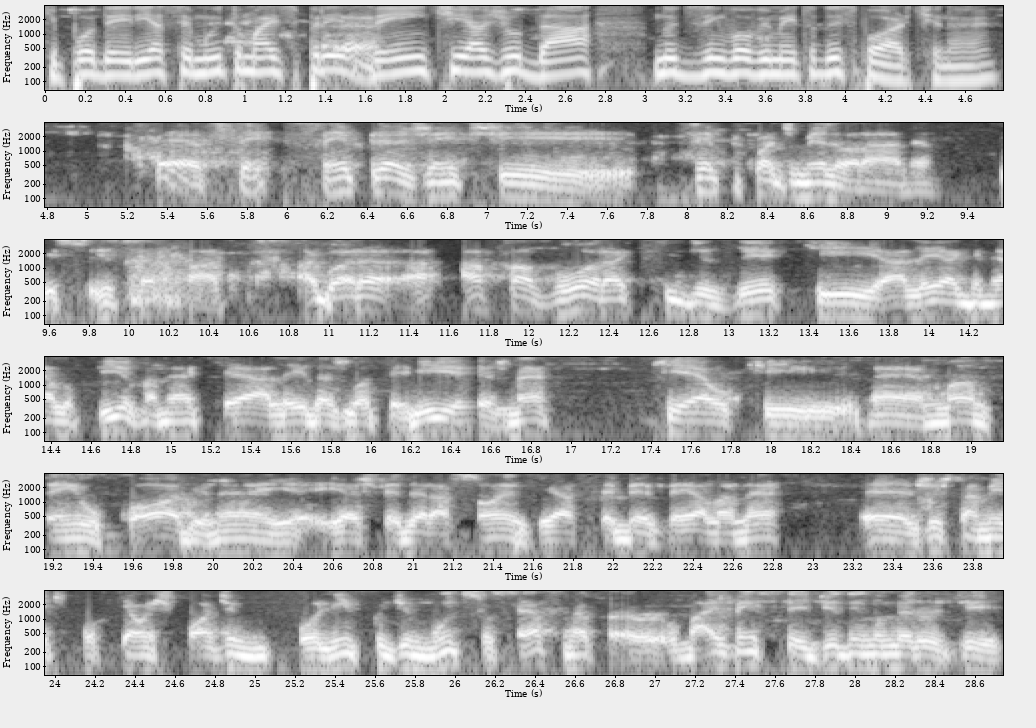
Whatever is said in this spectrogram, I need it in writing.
Que poderia ser muito mais presente e ajudar no desenvolvimento do esporte, né? É, se, sempre a gente sempre pode melhorar, né? Isso, isso é fato. Agora, a, a, favor há que se dizer que a lei Agnello Piva, né, que é a lei das loterias, né, que é o que né, mantém o COB, né, e, e, as federações e a CBVela, né, é, justamente porque é um esporte olímpico de muito sucesso, né, o mais bem sucedido em número de,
